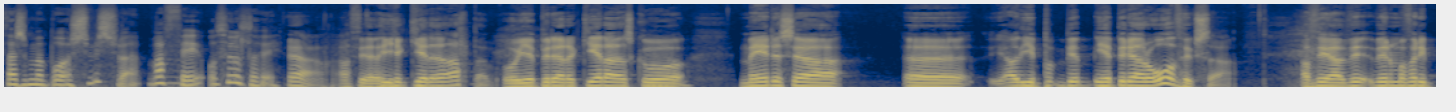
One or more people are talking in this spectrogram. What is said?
það sem er búið að svisva vaffi og þjóðltafi Já, af því að ég gera það alltaf. Og ég byrjar að gera það sko meiri segja uh, já, ég, ég byrjar að ofhugsa af því að við, við erum að fara í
